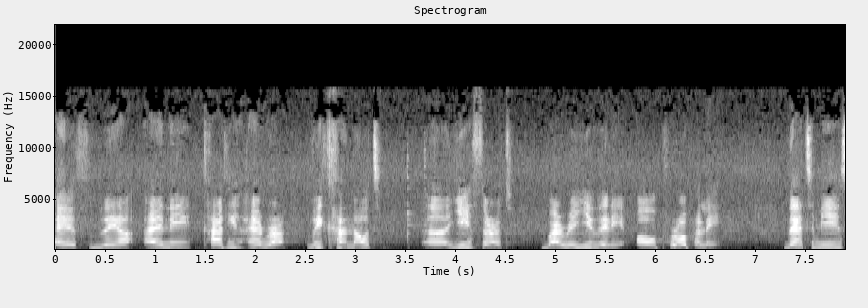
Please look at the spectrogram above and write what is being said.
if there are any cutting error, we cannot uh, insert very easily or properly. That means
